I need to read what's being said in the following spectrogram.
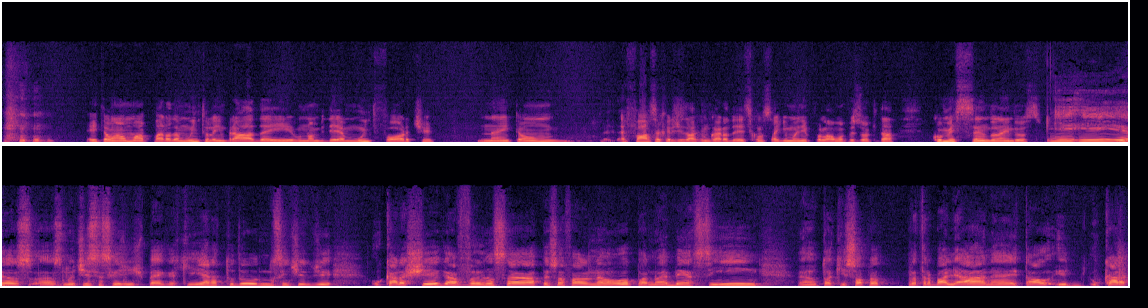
então é uma parada muito lembrada e o nome dele é muito forte, né? Então é fácil acreditar que um cara desse consegue manipular uma pessoa que está começando na indústria. E, e as, as, notícias que a gente pega aqui era tudo no sentido de o cara chega, avança, a pessoa fala, não, opa, não é bem assim, eu tô aqui só para trabalhar, né, e tal, e o cara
